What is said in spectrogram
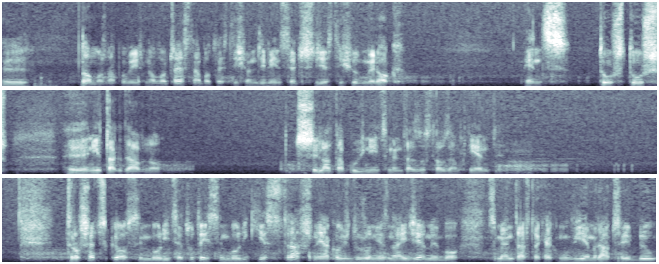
y, no można powiedzieć nowoczesna, bo to jest 1937 rok, więc tuż, tuż, y, nie tak dawno, trzy lata później cmentarz został zamknięty. Troszeczkę o symbolice. Tutaj symboliki jest strasznie, jakoś dużo nie znajdziemy, bo cmentarz, tak jak mówiłem, raczej był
